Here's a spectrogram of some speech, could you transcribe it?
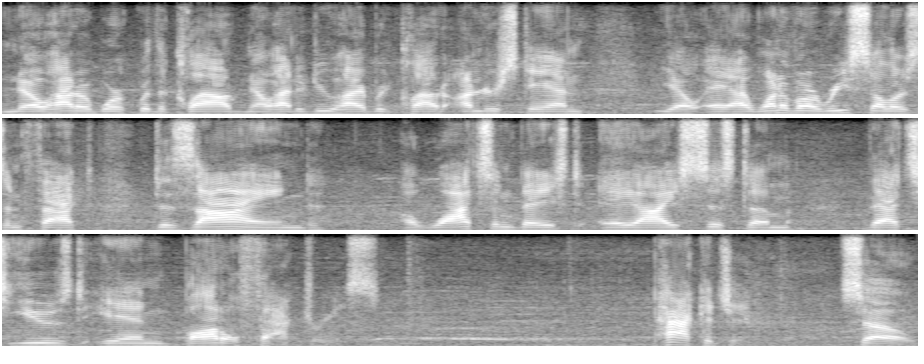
know how to work with the cloud, know how to do hybrid cloud, understand, you know, AI. One of our resellers, in fact, designed a Watson-based AI system that's used in bottle factories. Packaging. So,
